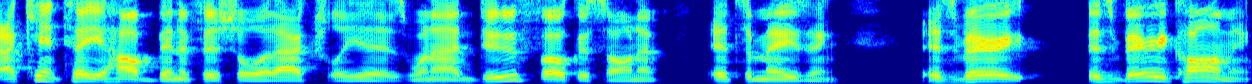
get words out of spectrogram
I can't tell you how beneficial it actually is. When I do focus on it, it's amazing. It's very it's very calming.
